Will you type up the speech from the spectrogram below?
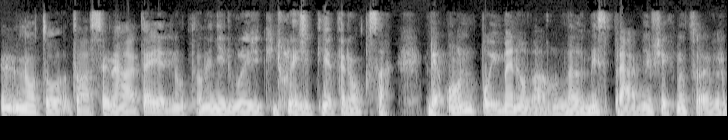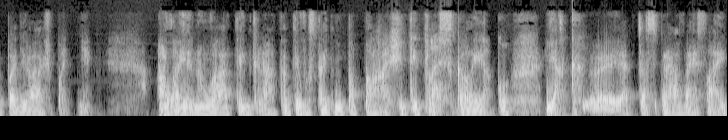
no to, to asi ne, ale to je jedno, to není důležitý. Důležitý je ten obsah, kde on pojmenoval velmi správně všechno, co Evropa dělá špatně. Ale jenom tenkrát a ty ostatní papaláši ty tleskali, jako, jak, jak ta zpráva je fajn.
